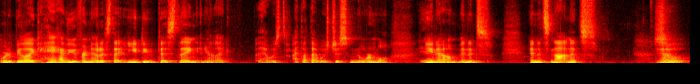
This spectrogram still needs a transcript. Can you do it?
or to be like, hey, have you ever noticed that you do this thing? And you're like, that was, I thought that was just normal, Yeah. you know, and it's, and it's not, and it's, yeah. So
